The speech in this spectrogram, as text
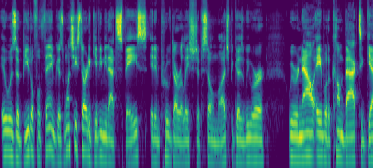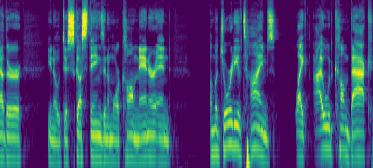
it was a beautiful thing because once she started giving me that space, it improved our relationship so much because we were we were now able to come back together, you know, discuss things in a more calm manner and a majority of times like I would come back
